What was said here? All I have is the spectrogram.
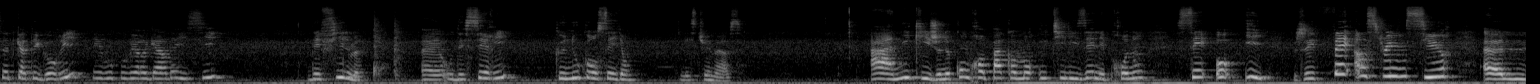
Cette catégorie. Et vous pouvez regarder ici des films euh, ou des séries que nous conseillons, les streamers. Ah, Niki, je ne comprends pas comment utiliser les pronoms COI. J'ai fait un stream sur euh,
